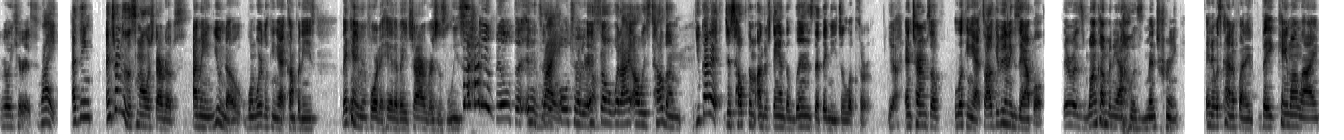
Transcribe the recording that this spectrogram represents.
I'm really curious. Right. I think in terms of the smaller startups, I mean, you know, when we're looking at companies, they can't even afford a head of HR versus least. But how do you build the into Right. the culture of your And company? so, what I always tell them, you got to just help them understand the lens that they need to look through yeah, in terms of looking at. So, I'll give you an example. There was one company I was mentoring, and it was kind of funny. They came online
